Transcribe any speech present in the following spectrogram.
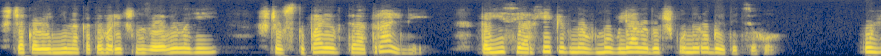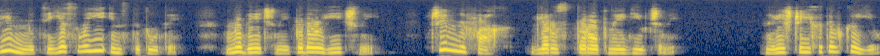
Ще коли Ніна категорично заявила їй, що вступає в театральний, Таїсія Архипівна вмовляла дочку не робити цього. У Вінниці є свої інститути медичний, педагогічний. Чим не фах для розторопної дівчини? Навіщо їхати в Київ?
